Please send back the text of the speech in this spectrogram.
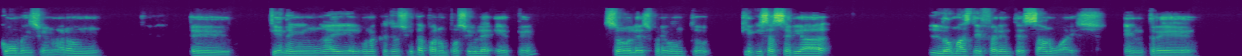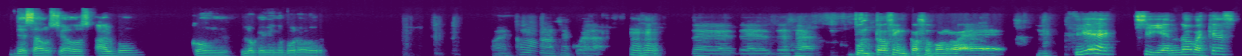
como mencionaron, eh, tienen ahí algunas cancioncitas para un posible EP. So les pregunto, ¿qué quizás sería lo más diferente soundwise entre Desahuciados álbum con lo que viene por ahora? Pues es como una secuela Ujú. de, de, de ese álbum. Punto 5, supongo. eh, sigue siguiendo, pues que es,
